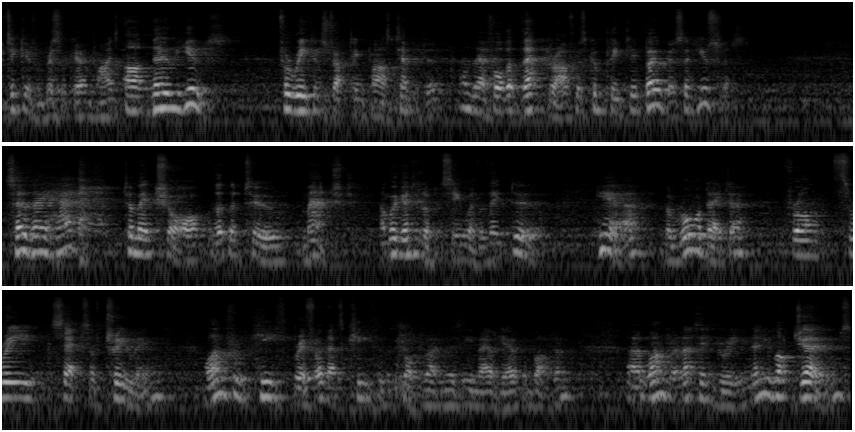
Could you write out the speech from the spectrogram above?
particularly from bristlecone pines, are no use for reconstructing past temperatures, and therefore that that graph was completely bogus and useless. So they had to make sure that the two matched, and we're going to look and see whether they do. Here, the raw data from three sets of tree rings, one from Keith Briffa, that's Keith who was talked about in this email here at the bottom, uh, one from, that's in green, then you've got Jones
